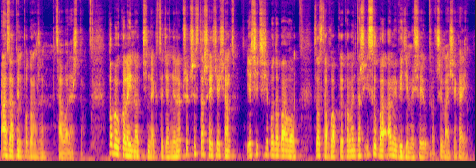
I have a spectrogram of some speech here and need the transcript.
a za tym podąży cała reszta. To był kolejny odcinek Codziennie Lepszy 360. Jeśli Ci się podobało, zostaw łapkę, komentarz i suba, a my widzimy się jutro. Trzymaj się, hej!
